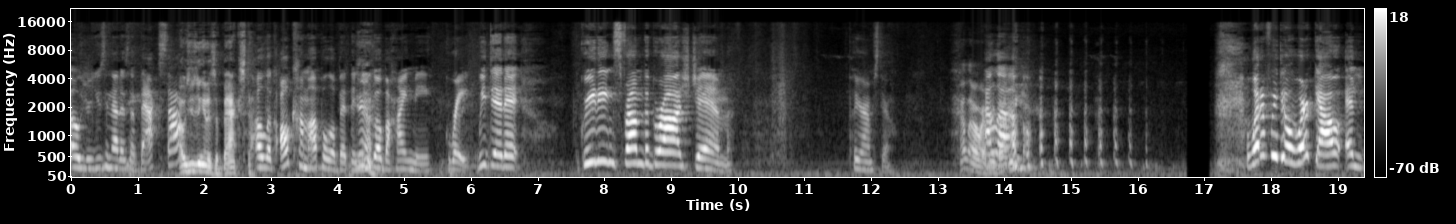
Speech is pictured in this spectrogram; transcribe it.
oh, you're using that as a backstop. I was using it as a backstop. Oh, look, I'll come up a little bit, then Yeah. you go behind me. Great. We did it. Greetings from the garage gym. Put your arms through. Hello, everybody. Hello. what if we do a workout and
